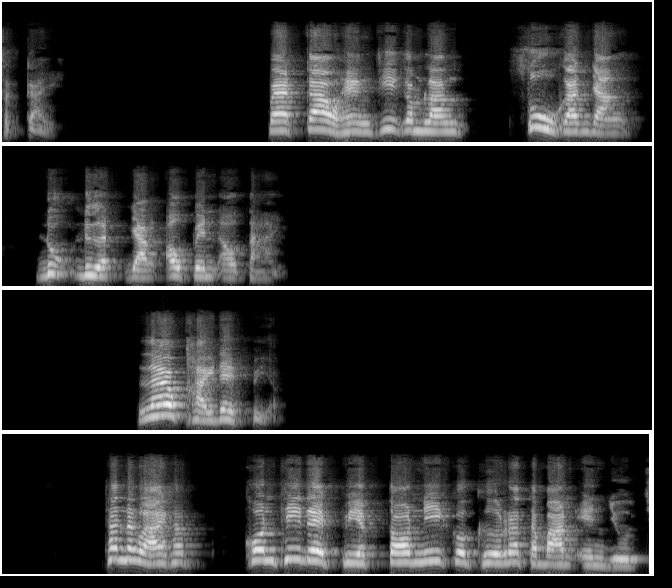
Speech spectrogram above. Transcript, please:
สกายแปดเก้าแห่งที่กำลังสู้กันอย่างดุเดือดอย่างเอาเป็นเอาตาย แล้วใครได้เปรียบ ท่านทั้งหลายครับ คนที่ได้เปรียบตอนนี้ก็คือรัฐบาล NUG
